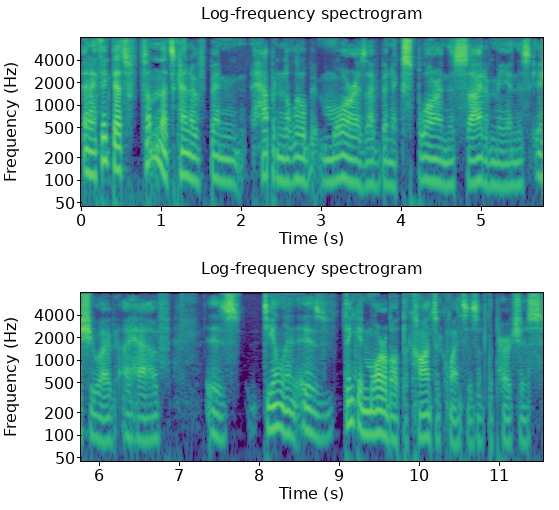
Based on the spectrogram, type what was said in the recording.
And I think that's something that's kind of been happening a little bit more as I've been exploring this side of me and this issue I've, I have is dealing is thinking more about the consequences of the purchase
